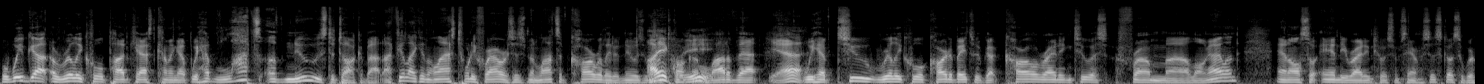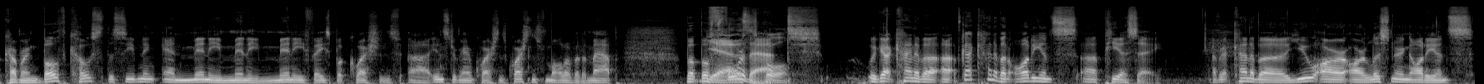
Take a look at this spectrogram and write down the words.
Well, we've got a really cool podcast coming up. We have lots of news to talk about. I feel like in the last 24 hours, there's been lots of car related news. We I to talk agree. a lot of that. Yeah. We have two really cool car debates. We've got Carl writing to us from uh, Long Island and also Andy writing to us from San Francisco. So we're covering both coasts this evening and many, many, many Facebook questions, uh, Instagram questions, questions from all over the map. But before Yeah, that, cool. we got kind of a uh, I've got kind of an audience uh, PSA. I've got kind of a you are our listening audience.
